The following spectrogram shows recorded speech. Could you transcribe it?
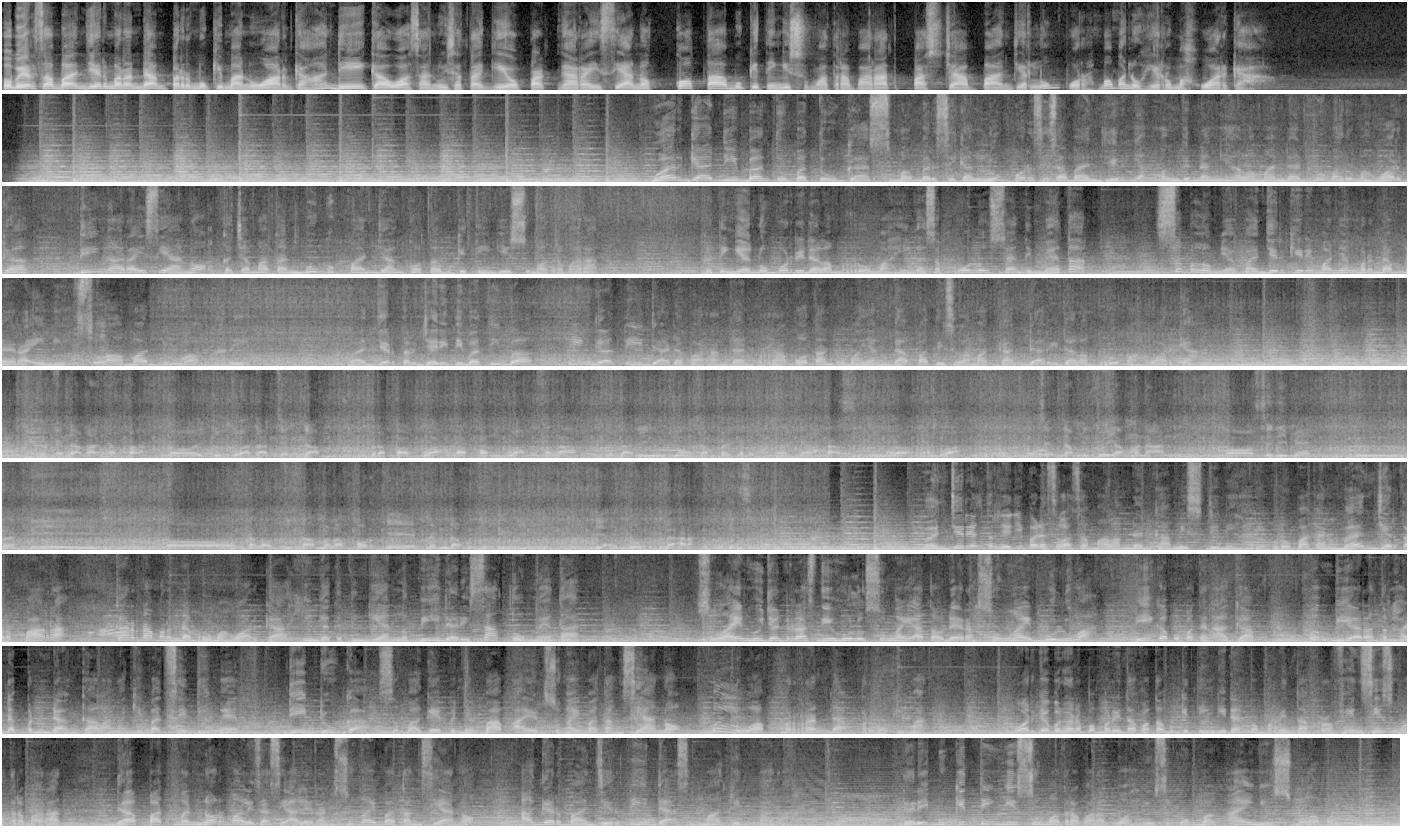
Pemirsa banjir merendam permukiman warga di kawasan wisata Geopark Ngarai Sianok, Kota Bukit Tinggi, Sumatera Barat pasca banjir lumpur memenuhi rumah warga. Warga dibantu petugas membersihkan lumpur sisa banjir yang menggenangi halaman dan rumah-rumah warga di Ngarai Sianok, Kecamatan Buguk Panjang, Kota Bukit Tinggi, Sumatera Barat. Ketinggian lumpur di dalam rumah hingga 10 cm. Sebelumnya banjir kiriman yang merendam daerah ini selama dua hari. Banjir terjadi tiba-tiba hingga tidak ada barang dan perabotan rumah yang dapat diselamatkan dari dalam rumah warga. Kendalanya Pak, uh, itu tuh ada cek dam berapa buah, 8 buah salah dari ujung sampai ke, ke atas 8 buah. Cek dam itu yang menahan uh, sedimen. Hmm, berarti uh, kalau kita melapor ke Pemda Bukit Tinggi, dia itu berarah ke provinsi. Banjir yang terjadi pada Selasa malam dan Kamis dini hari merupakan banjir terparah karena merendam rumah warga hingga ketinggian lebih dari satu meter. Selain hujan deras di hulu sungai atau daerah sungai Buluah di Kabupaten Agam, pembiaran terhadap pendangkalan akibat sedimen diduga sebagai penyebab air sungai Batang Siano meluap merendam permukiman. Warga berharap pemerintah Kota Bukit Tinggi dan pemerintah Provinsi Sumatera Barat dapat menormalisasi aliran sungai Batang Siano agar banjir tidak semakin parah. Dari Bukit Tinggi, Sumatera Barat, Wahyu Sikumbang, iNews melaporkan.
